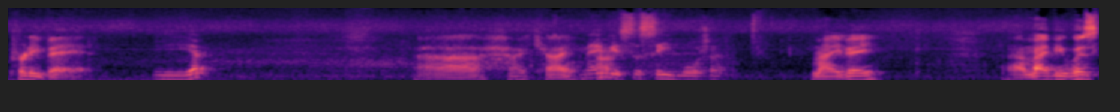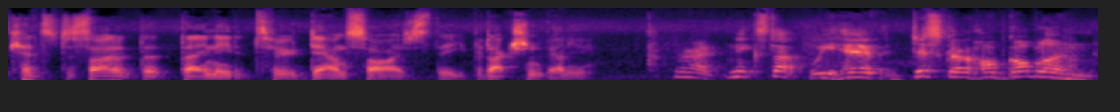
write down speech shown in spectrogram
pretty bad. Yep, Uh, okay. maybe Uh, it's the sea water. maybe. Uh, maybe WizKids decided that they needed to downsize the production value. Alright, next up we have Disco Hobgoblin.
